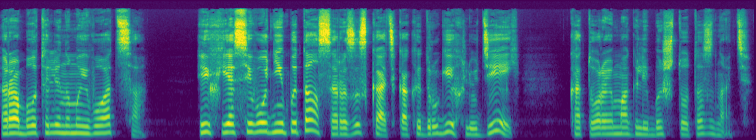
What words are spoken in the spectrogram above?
работали на моего отца. Их я сегодня и пытался разыскать, как и других людей, которые могли бы что-то знать.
